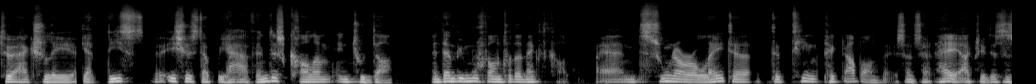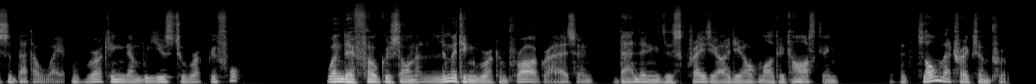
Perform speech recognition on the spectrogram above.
to actually get these uh, issues that we have in this column into done. And then we moved on to the next column. And sooner or later, the team picked up on this and said, hey, actually, this is a better way of working than we used to work before. When they focused on limiting work in progress and abandoning this crazy idea of multitasking, the flow metrics improved.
